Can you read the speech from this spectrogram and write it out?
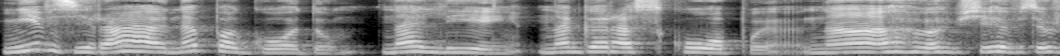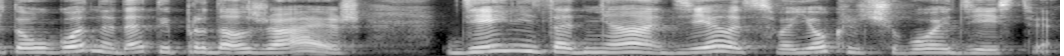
невзирая на погоду, на лень, на гороскопы, на вообще все что угодно, да, ты продолжаешь день изо дня делать свое ключевое действие.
